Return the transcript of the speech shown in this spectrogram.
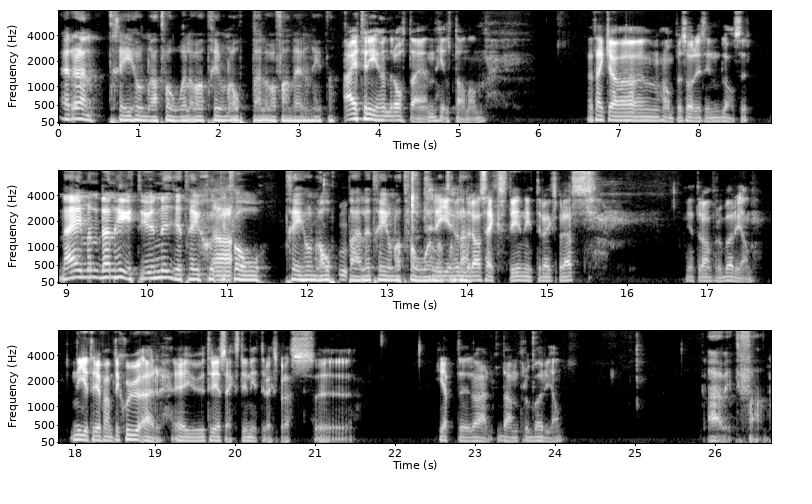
Är det den 302 eller vad 308 eller vad fan det är den heter? Nej, 308 är en helt annan. Jag tänker uh, Hampus har det i sin blaser. Nej, men den heter ju 9372 308 eller 302 eller något sånt där. 360 Nitro Express. Heter han från början. 9357R är ju 360 Nitro Express. eh, heter den från början. Ja, Jag vet fan.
